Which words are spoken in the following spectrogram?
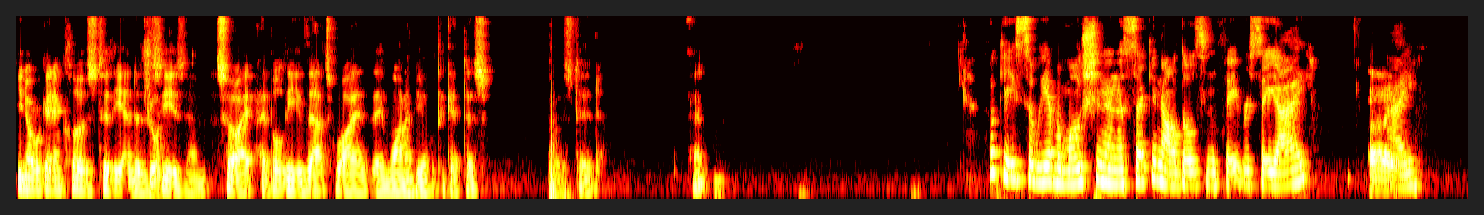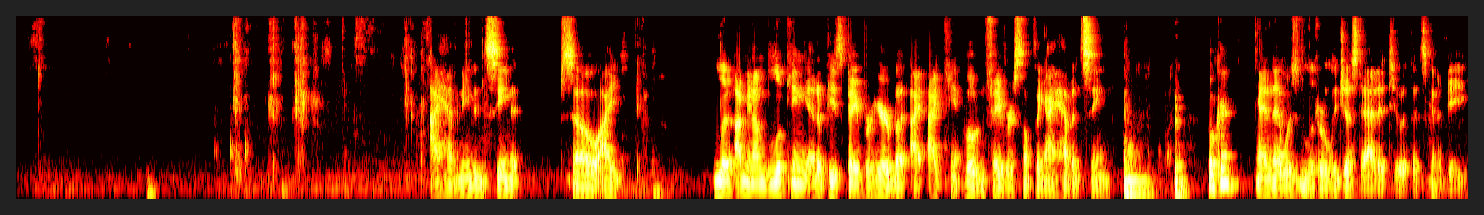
you know, we're getting close to the end of the Sure. season. So I, I believe that's why they want to be able to get this posted. And Okay, so we have a motion and a second. All those in favor say aye. Aye. I haven't even seen it, so I, li- I mean, I'm looking at a piece of paper here, but I, I can't vote in favor of something I haven't seen. Okay, And that was literally just added to it. That's going to be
